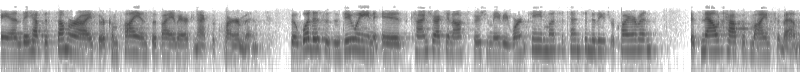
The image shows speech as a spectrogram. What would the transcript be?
and they have to summarize their compliance with Buy American Act requirements. So what this is doing is contracting officers who maybe weren't paying much attention to these requirements, it's now top of mind for them.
